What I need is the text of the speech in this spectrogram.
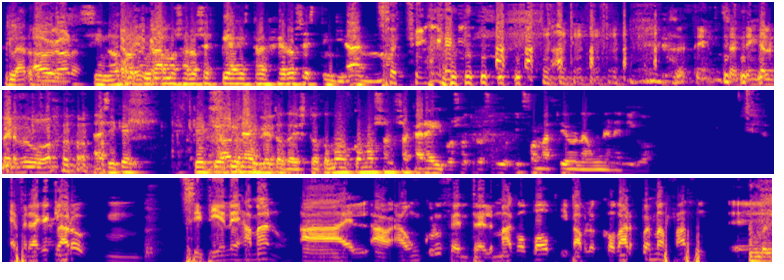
Claro, Claro, claro. Si no torturamos a los espías extranjeros, se extinguirán, ¿no? Se extingue. Se extingue, el verdugo. Así que, ¿qué, qué opináis de todo esto? ¿Cómo, cómo son sacaréis vosotros información a un enemigo? Es verdad que, claro, mm, si tienes a mano a, el- a- a un cruce entre el Mago Pop y Pablo Escobar, pues más fácil eh,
